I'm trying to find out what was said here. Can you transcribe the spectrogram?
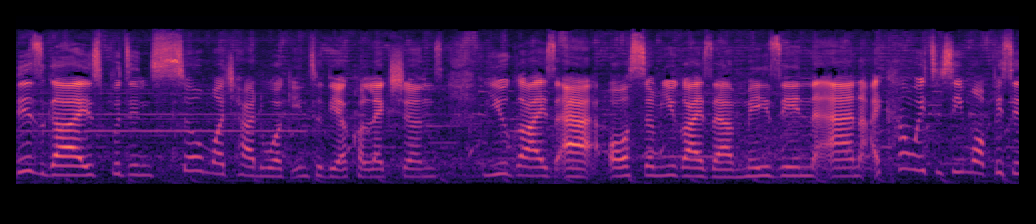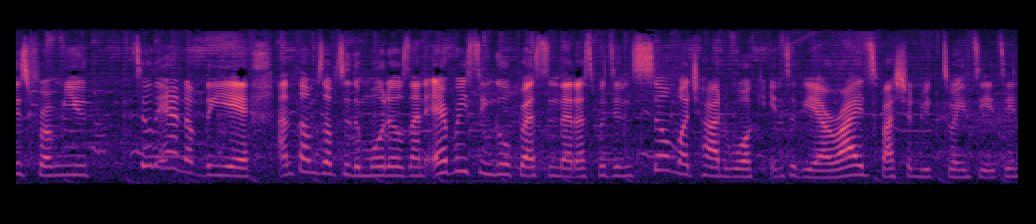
these guys put in so much hard work into their collections. You guys are awesome. You guys are amazing. And I can't wait to see more pieces from you till the end of the year. And thumbs up to the models and every single person that has put in so much hard work into the Arise Fashion Week 2018.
